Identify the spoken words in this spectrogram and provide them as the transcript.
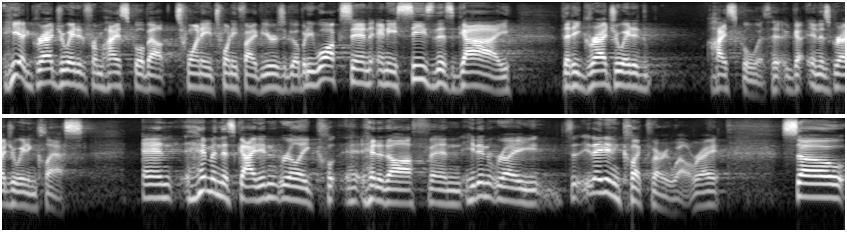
he had graduated from high school about 20, 25 years ago, but he walks in and he sees this guy that he graduated high school with in his graduating class. And him and this guy didn't really cl- hit it off, and he didn't really, they didn't click very well, right? So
